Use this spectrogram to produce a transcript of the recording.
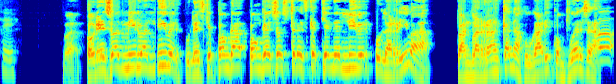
sí. Por eso admiro al Liverpool, es que ponga, ponga esos tres que tiene el Liverpool arriba, cuando arrancan a jugar y con fuerza. Oh,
